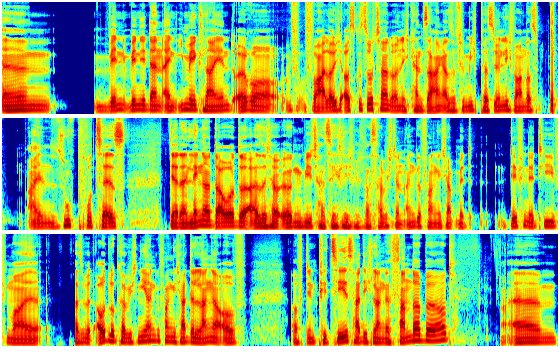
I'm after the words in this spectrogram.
ähm, wenn, wenn ihr dann einen E-Mail-Client eurer Wahl euch ausgesucht habt und ich kann sagen, also für mich persönlich war das ein Suchprozess, der dann länger dauerte. Also ich habe irgendwie tatsächlich mit, was habe ich dann angefangen? Ich habe mit definitiv mal, also mit Outlook habe ich nie angefangen. Ich hatte lange auf, auf den PCs hatte ich lange Thunderbird. Ähm,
